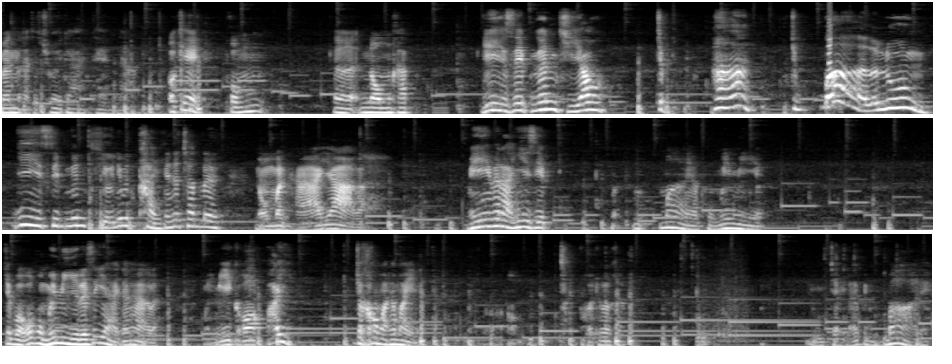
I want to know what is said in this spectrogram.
มันอาจจะช่วยได้แทนน้ำโอเค ผม เอ่อ นมครับยี่สิบเงินเขียวจะฮะจะบ้าเหรอลุงยี่สิบเงินเขียวนี่มันไถ่กันชัดๆเลย นมมันหายากอะมีไหมล่ะยี่สิบ ไม่อะผมไม่มีอะจะบอกว่าผมไม่มีเลยสักอย่างจังหากล่ะไม่มีก็ออกไป จะเข้ามาทำไมเนี่ยขอโทษครับดูใจร้ายเป็นบ้าเลย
